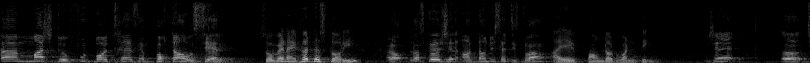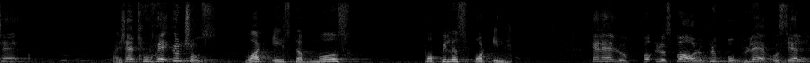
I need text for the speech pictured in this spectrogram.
un match de football très important au ciel. So when I heard the story, Alors, lorsque j'ai entendu cette histoire, I found out one thing. j'ai euh, j'ai- trouvé une chose. What is the most popular sport in Quel est le, le sport le plus populaire au ciel?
